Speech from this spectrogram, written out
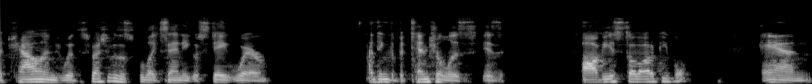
a challenge with, especially with a school like San Diego State, where I think the potential is is obvious to a lot of people, and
